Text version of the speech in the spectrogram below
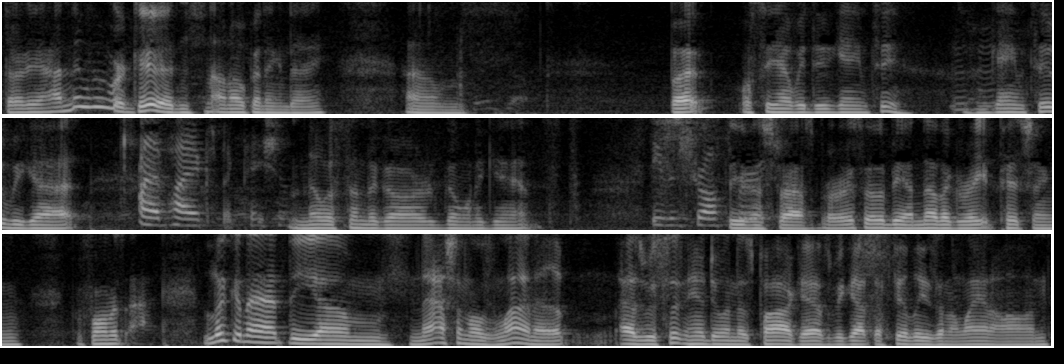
Thirty. I knew we were good on opening day, um, but we'll see how we do game 2 Game two, we got I have high expectations. Noah Syndergaard going against Stephen Strasburg. Stephen Strasburg. So it'll be another great pitching performance. Looking at the um, Nationals lineup, as we're sitting here doing this podcast, we got the Phillies and Atlanta on.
